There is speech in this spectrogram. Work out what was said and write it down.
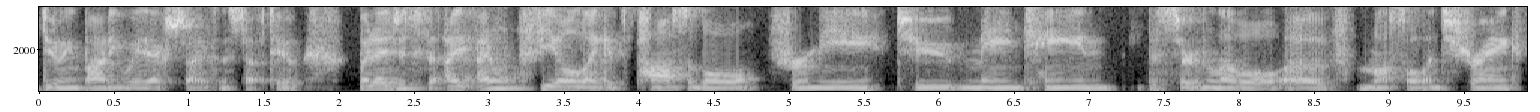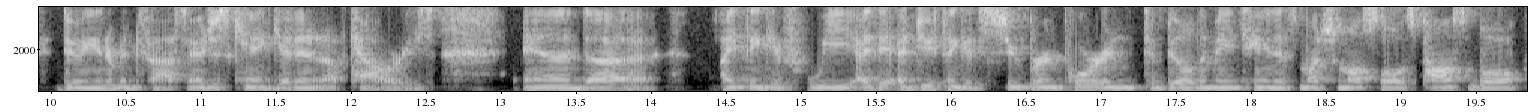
doing body weight exercise and stuff too. But I just, I, I don't feel like it's possible for me to maintain the certain level of muscle and strength doing intermittent fasting. I just can't get in enough calories. And uh, I think if we, I, th- I do think it's super important to build and maintain as much muscle as possible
